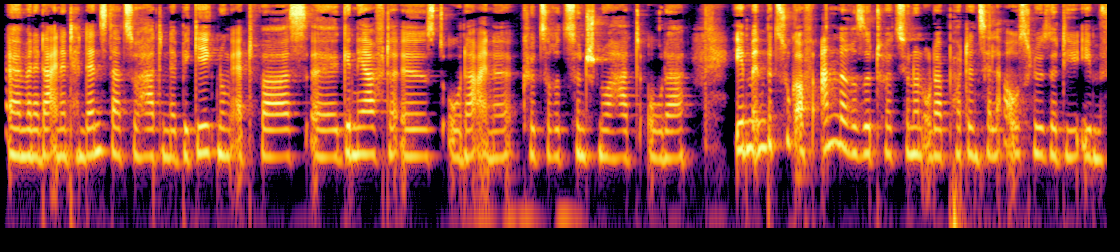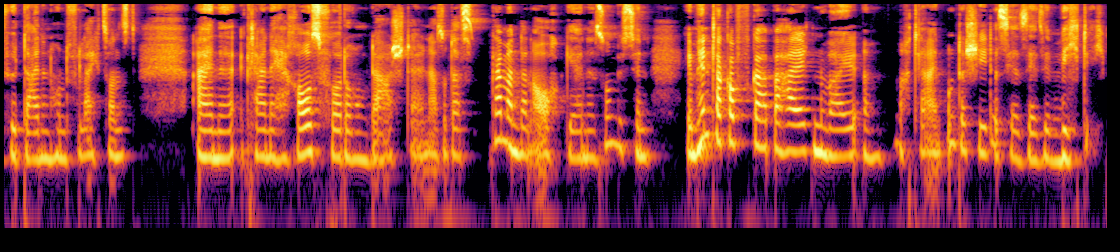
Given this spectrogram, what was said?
äh, wenn er da eine Tendenz dazu hat, in der Begegnung etwas äh, genervter ist oder eine kürzere Zündschnur hat oder eben in Bezug auf andere Situationen oder potenzielle Auslöser, die eben für deinen Hund vielleicht sonst eine kleine Herausforderung darstellen. Also das kann man dann auch gerne so ein bisschen im Hinterkopf behalten, weil ähm, macht ja einen Unterschied, ist ja sehr, sehr wichtig.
